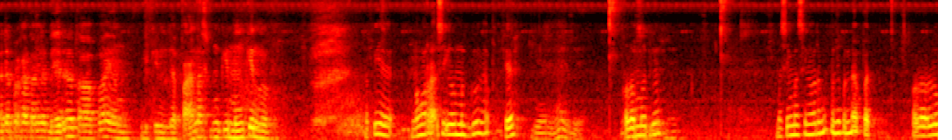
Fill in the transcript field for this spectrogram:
ada perkataannya Beril atau apa yang bikin dia panas mungkin mungkin loh tapi ya norak sih kalau menurut gue apa ya Biarin aja. kalau menurut gue masing-masing orang punya pendapat kalau lu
